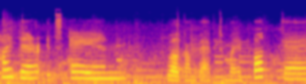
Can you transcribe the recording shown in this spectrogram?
Hi there, it's Anne. Welcome back to my podcast.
